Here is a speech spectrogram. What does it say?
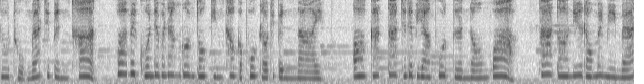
ดูถูกแมทที่เป็นทาสว่าไม่ควรได้มานั่งร่วมโต๊ะกินข้าวกับพวกเราที่เป็นนาย ออกัสตาจะได้พยายามพูดเตือนน้องว่า ถ้าตอนนี้เราไม่มีแมท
